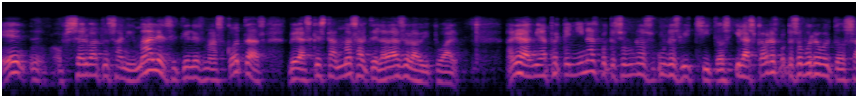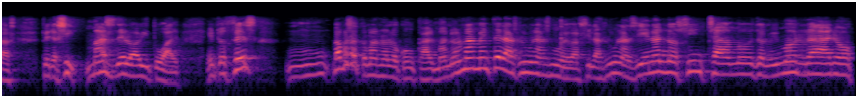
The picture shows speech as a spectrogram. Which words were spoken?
¿eh? Observa tus animales, si tienes mascotas, verás que están más alteradas de lo habitual. ¿Vale? Las mías pequeñinas porque son unos, unos bichitos y las cabras porque son muy revoltosas, pero sí, más de lo habitual. Entonces, mmm, vamos a tomárnoslo con calma. Normalmente las lunas nuevas y las lunas llenas nos hinchamos, dormimos raro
